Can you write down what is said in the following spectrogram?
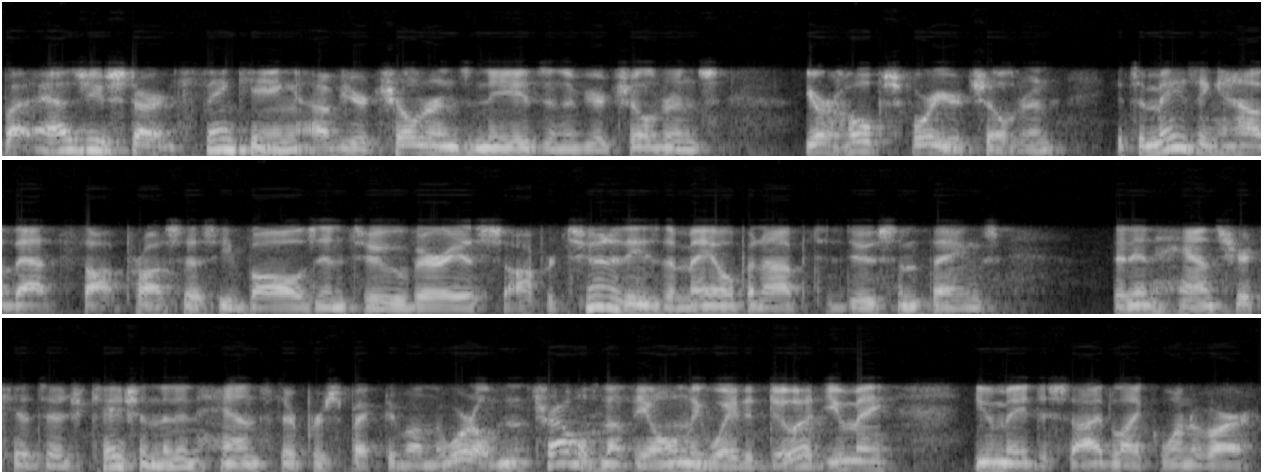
But as you start thinking of your children's needs and of your children's your hopes for your children, it's amazing how that thought process evolves into various opportunities that may open up to do some things that enhance your kids' education, that enhance their perspective on the world. And travel's not the only way to do it. You may you may decide, like one of our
